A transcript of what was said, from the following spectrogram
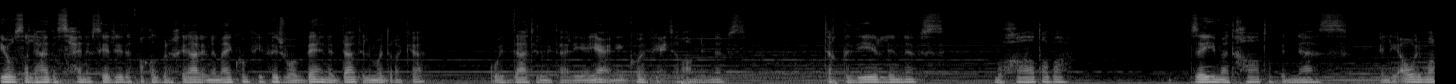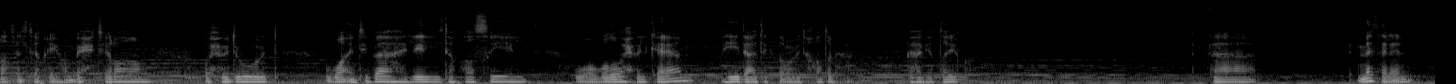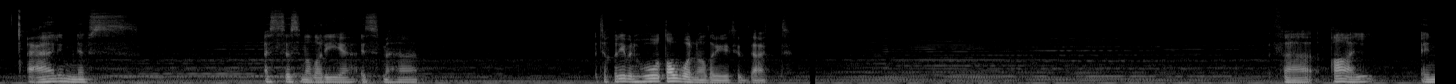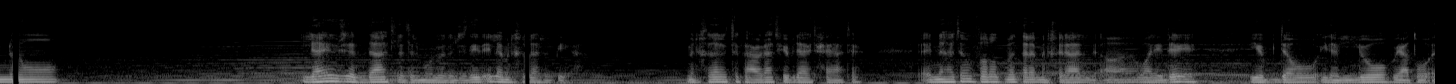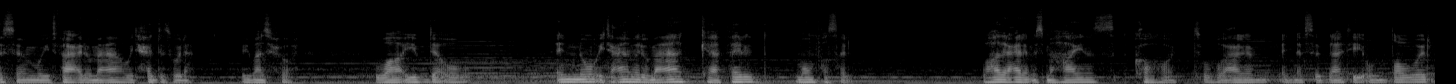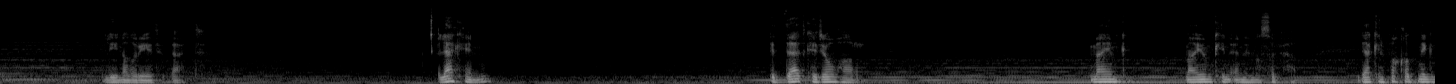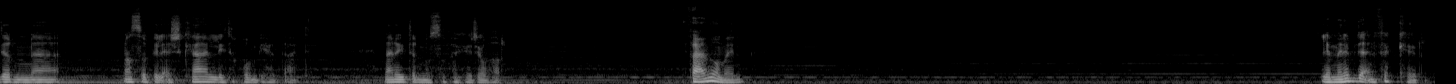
يوصل لهذه الصحة النفسية الجيدة فقط من خلال أنه ما يكون في فجوة بين الذات المدركة والذات المثالية يعني يكون في احترام للنفس تقدير للنفس مخاطبة زي ما تخاطب الناس اللي أول مرة تلتقيهم باحترام وحدود وانتباه للتفاصيل ووضوح في الكلام هي ذاتك ضروري تخاطبها بهذه الطريقة. فمثلا عالم نفس أسس نظرية اسمها تقريبا هو طور نظرية الذات. فقال إنه لا يوجد ذات لدى المولود الجديد إلا من خلال البيئة من خلال التفاعلات في بداية حياته. إنها تنفرض مثلا من خلال آه، والديه يبدأوا يدلوه ويعطوه اسم ويتفاعلوا معه ويتحدثوا له ويمازحوه ويبدأوا إنه يتعاملوا معاه كفرد منفصل. وهذا العالم اسمه هاينز كوهوت وهو عالم النفس الذاتي ومطور لنظرية الذات. لكن الذات كجوهر ما يمكن ما يمكن أن نصفها لكن فقط نقدر نصف الأشكال اللي تقوم بها الذات. ما نقدر نوصفها كجوهر. فعموما لما نبدأ نفكر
